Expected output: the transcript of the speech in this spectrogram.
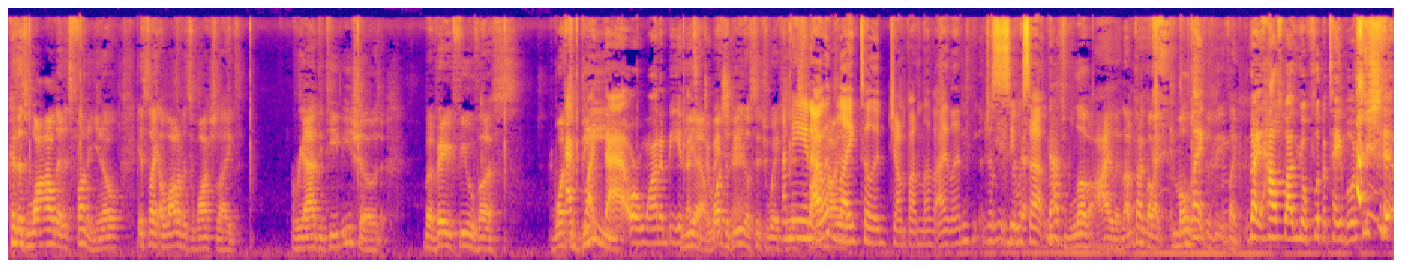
because it's wild and it's funny. You know, it's like a lot of us watch like reality TV shows, but very few of us want Act to be like that or want to be in that yeah, situation. want to be in those situations. I mean, I would it- like to jump on Love Island just to see what's that- up. That's Love Island. I'm talking about like most like of the like like housewives go flip a table or some shit.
